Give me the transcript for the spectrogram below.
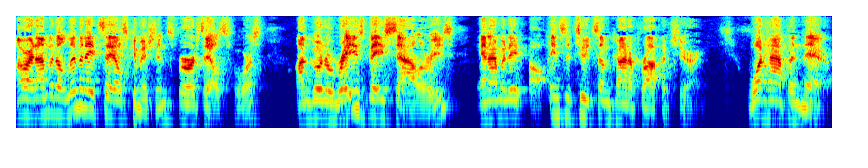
all right, I'm going to eliminate sales commissions for our sales force. I'm going to raise base salaries, and I'm going to uh, institute some kind of profit sharing. What happened there?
